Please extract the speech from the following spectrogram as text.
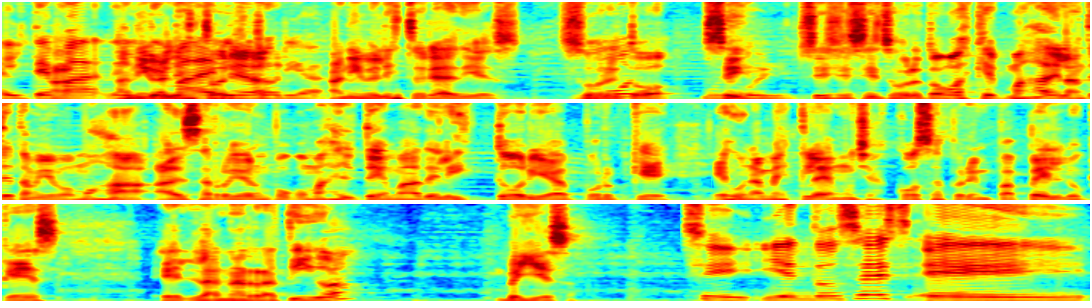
el tema, a, nivel de la historia. A nivel historia de 10. Sobre todo. sí, sí, sí, sí. Sobre todo es que más adelante también vamos a, desarrollar un poco más el tema de la historia, porque es una mezcla de muchas cosas, pero en papel, lo que es eh, la narrativa, belleza. Sí, y entonces. Eh,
